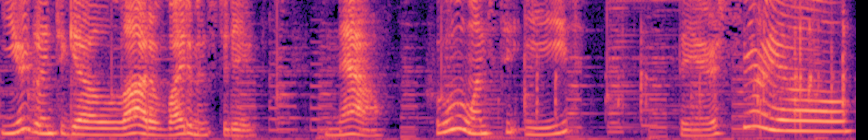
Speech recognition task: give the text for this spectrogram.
You're going to get a lot of vitamins today. Now, who wants to eat their cereal?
